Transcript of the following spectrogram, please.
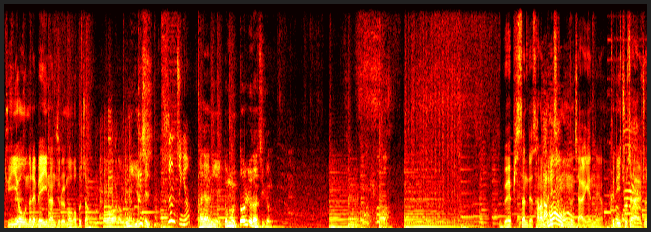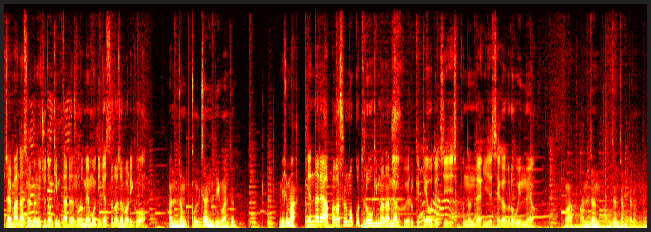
뒤이어 오늘의 메인 안주를 먹어보죠. 와, 나 운이 이렇게 수, 수전증이야? 아니 아니 너무 떨려 나 지금. 왜 비싼데 사람들이 사 먹는지 알겠네요. 그 뒤 조잘조잘 만화 설명해주던 김딸은 졸음에 못 이겨 쓰러져 버리고 완전 꿀잠인데 이거 완전? 미주마. 옛날에 아빠가 술 먹고 들어오기만 하면 왜 이렇게 깨워대지 싶었는데 이제 제가 그러고 있네요. 와 완전 완전 잠들었네.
